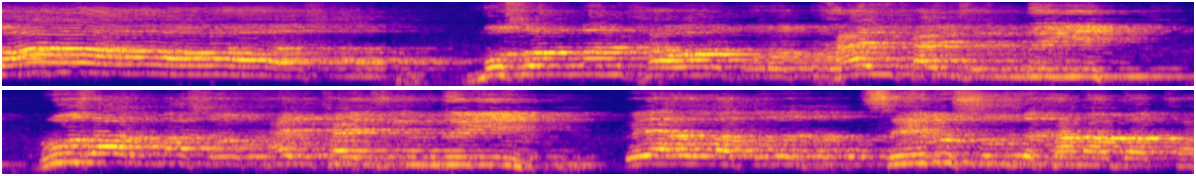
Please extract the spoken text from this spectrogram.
মাস মুসলমান খাওয়ার পর খাই খাই জিন্দগি, রোজার মাসেও খাই খাই জিন্দগি। আল্লাহ তোর খানা দা খা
